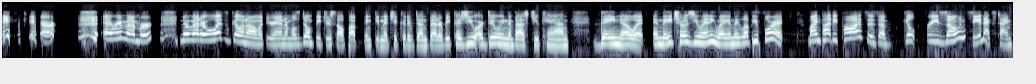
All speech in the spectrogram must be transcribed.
Take care. and remember, no matter what's going on with your animals, don't beat yourself up thinking that you could have done better because you are doing the best you can. They know it and they chose you anyway and they love you for it. Mind Body Paws is a guilt free zone. See you next time.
